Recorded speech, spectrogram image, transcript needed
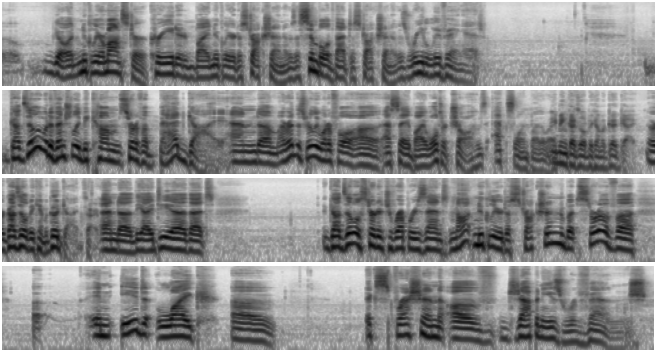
you know, a nuclear monster created by nuclear destruction. It was a symbol of that destruction. It was reliving it. Godzilla would eventually become sort of a bad guy. And um, I read this really wonderful uh, essay by Walter Chaw, who's excellent, by the way. You mean Godzilla become a good guy? or Godzilla became a good guy. Sorry. And uh, the idea that Godzilla started to represent not nuclear destruction, but sort of uh, uh, an id like uh, expression of Japanese revenge.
